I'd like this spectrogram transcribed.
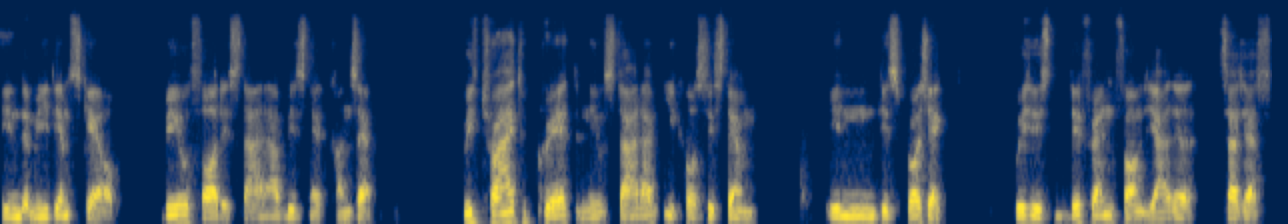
in the medium scale built for the startup business concept. We try to create the new startup ecosystem in this project, which is different from the other, such as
